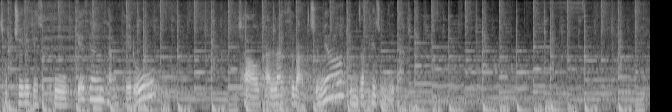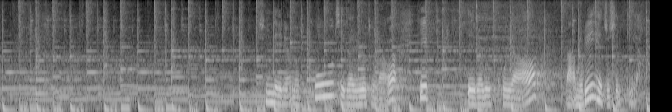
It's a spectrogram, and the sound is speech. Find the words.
척추를 계속 곱게 세운 상태로 좌우 밸런스 맞추며 동작해줍니다. 숨 내려놓고 제자리로 돌아와 힙 내려놓고요. 마무리 해주실게요.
